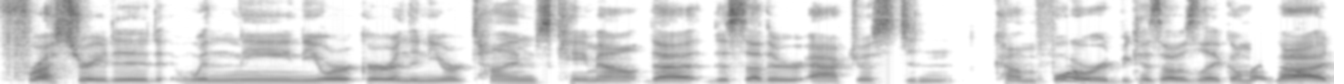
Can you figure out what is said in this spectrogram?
frustrated when the New Yorker and the New York Times came out that this other actress didn't come forward because I was like, oh my God,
